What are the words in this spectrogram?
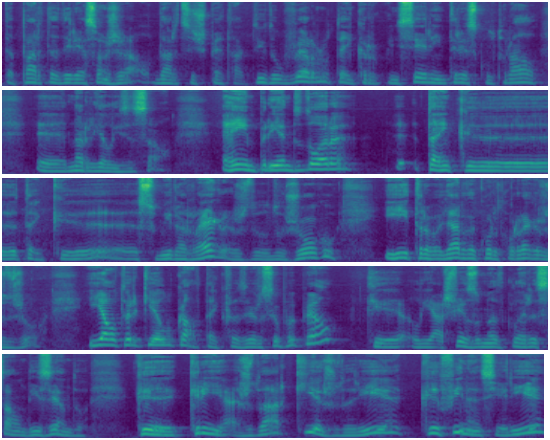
da parte da Direção-Geral de Artes e Espetáculos e do Governo, tem que reconhecer interesse cultural eh, na realização. A empreendedora eh, tem que, tem que assumir as regras do, do jogo e trabalhar de acordo com as regras do jogo. E a autarquia local tem que fazer o seu papel, que aliás fez uma declaração dizendo que queria ajudar, que ajudaria, que financiaria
